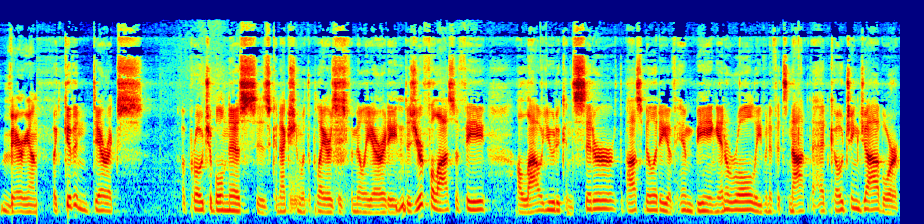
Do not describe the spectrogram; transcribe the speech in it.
Very un. But given Derek's approachableness, his connection with the players, his familiarity, mm-hmm. does your philosophy allow you to consider the possibility of him being in a role, even if it's not the head coaching job, or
